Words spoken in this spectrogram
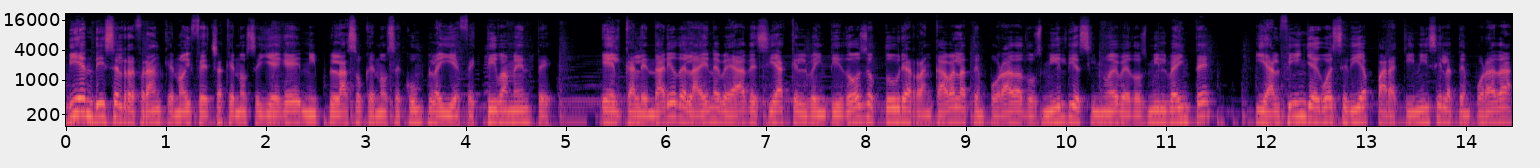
Bien dice el refrán que no hay fecha que no se llegue ni plazo que no se cumpla y efectivamente, el calendario de la NBA decía que el 22 de octubre arrancaba la temporada 2019-2020 y al fin llegó ese día para que inicie la temporada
